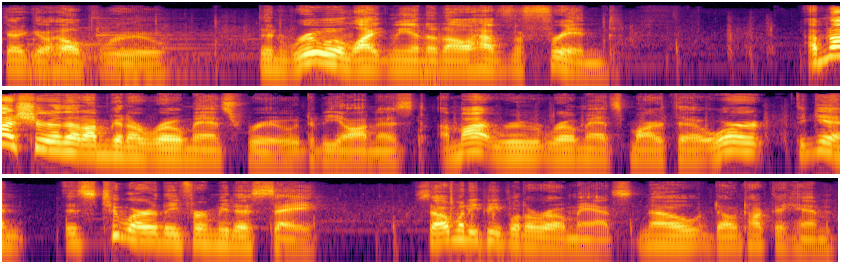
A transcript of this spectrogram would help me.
Gotta go help Rue. Then Rue will like me and then I'll have a friend. I'm not sure that I'm to romance Rue, to be honest. I might romance Martha, or, again, it's too early for me to say. So many people to romance. No, don't talk to him.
